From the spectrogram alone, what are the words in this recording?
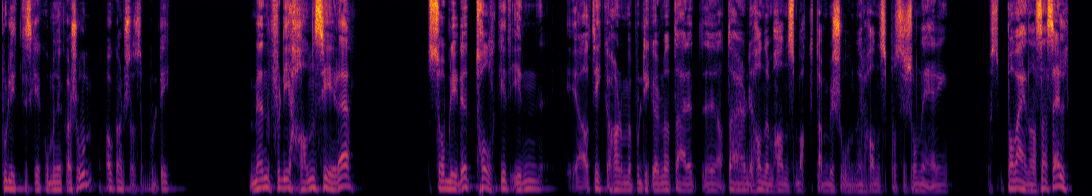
politiske kommunikasjon, og kanskje også politikk. Men fordi han sier det, så blir det tolket inn at det ikke har noe med politikk å gjøre, men at det, et, at det handler om hans maktambisjoner, hans posisjonering, på vegne av seg selv.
